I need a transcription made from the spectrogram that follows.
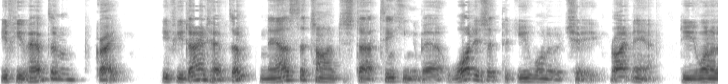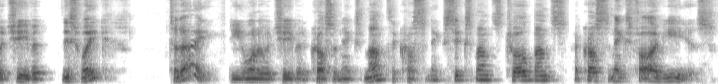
If you have them, great. If you don't have them, now's the time to start thinking about what is it that you want to achieve right now. Do you want to achieve it this week? Today? Do you want to achieve it across the next month, across the next six months, 12 months, across the next five years?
